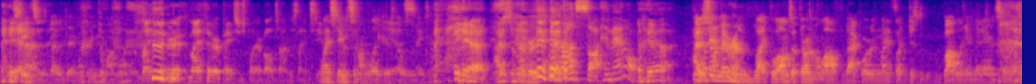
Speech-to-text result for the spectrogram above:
Lance Yeah. Stephenson's better than Draymond Green. Come on now. My favorite, my favorite Pacers player of all time is Lance Stevens. Lance Stephenson on the Lakers, that was amazing. yeah. I just remember, LeBron sought him out. Yeah. He I just went after remember him. like Lonzo throwing him off the backboard and Lance like just bobbling in midair and stuff.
